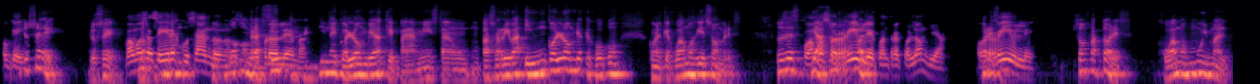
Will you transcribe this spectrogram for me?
Ok. Yo sé, yo sé. Vamos a seguir excusándonos, con no hay Brasil, problema. Argentina y Colombia, que para mí están un, un paso arriba, y un Colombia que jugó con, con el que jugamos 10 hombres. Entonces, Jugamos horrible factores. contra Colombia. Horrible. son factores. Jugamos muy mal.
